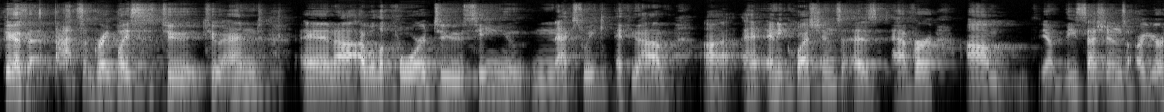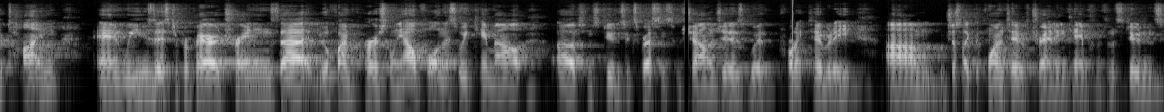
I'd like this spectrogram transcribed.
Okay, guys, that, that's a great place to to end, and uh, I will look forward to seeing you next week. If you have uh, any questions, as ever, um, you know these sessions are your time, and we use this to prepare trainings that you'll find personally helpful. And this week came out of some students expressing some challenges with productivity. Um, just like the quantitative training came from some students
